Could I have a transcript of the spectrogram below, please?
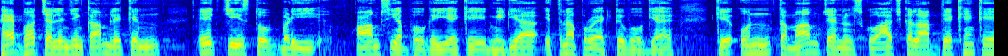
है बहुत चैलेंजिंग काम लेकिन एक चीज़ तो बड़ी आम सी अब हो गई है कि मीडिया इतना प्रोएक्टिव हो गया है कि उन तमाम चैनल्स को आजकल आप देखें कि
